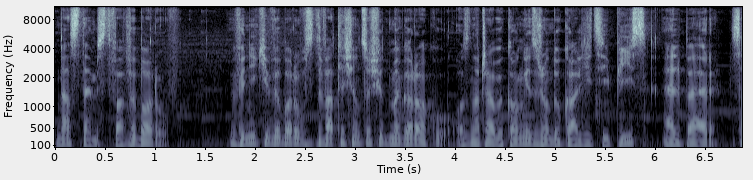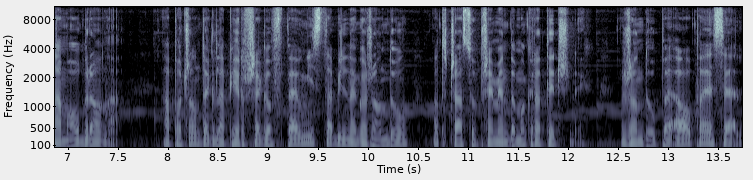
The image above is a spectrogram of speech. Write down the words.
Następstwa wyborów. Wyniki wyborów z 2007 roku oznaczały koniec rządu koalicji PiS, LPR, Samoobrona, a początek dla pierwszego w pełni stabilnego rządu od czasu przemian demokratycznych, rządu PO-PSL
